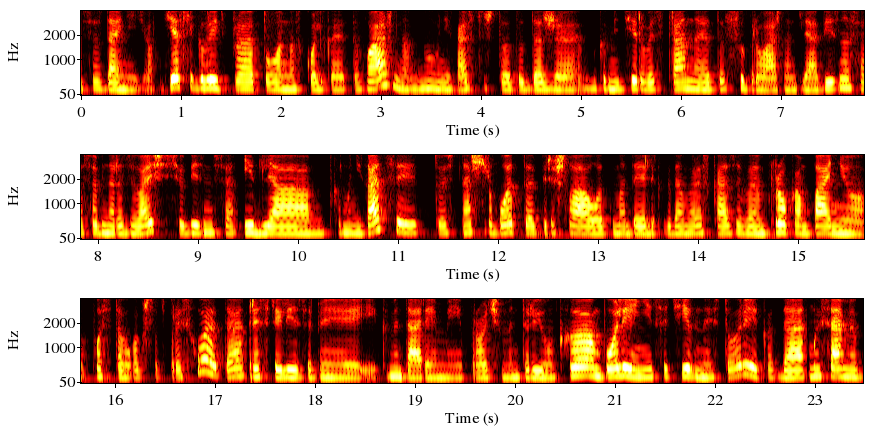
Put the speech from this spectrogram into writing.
создание ее. Если говорить про то, насколько это важно, ну, мне кажется, что тут даже комментировать странно, это супер важно для бизнеса, особенно развивающегося бизнеса, и для коммуникации. То есть наша работа перешла от модели, когда мы рассказываем про компанию после того, как что-то происходит, да, пресс-релизами и комментариями и прочим интервью, к более инициативной истории, когда мы сами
